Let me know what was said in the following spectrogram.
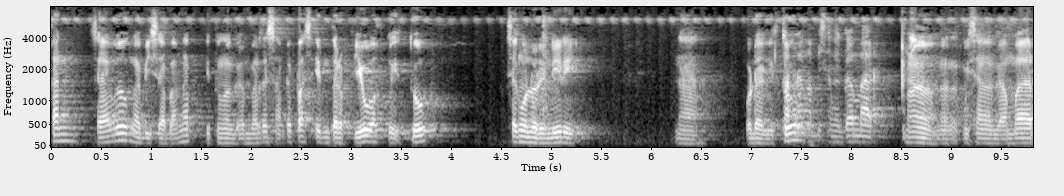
Kan saya tuh nggak bisa banget gitu ngegambarnya sampai pas interview waktu itu saya ngundurin diri. Nah udah gitu karena nggak bisa ngegambar. Nggak bisa ngegambar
